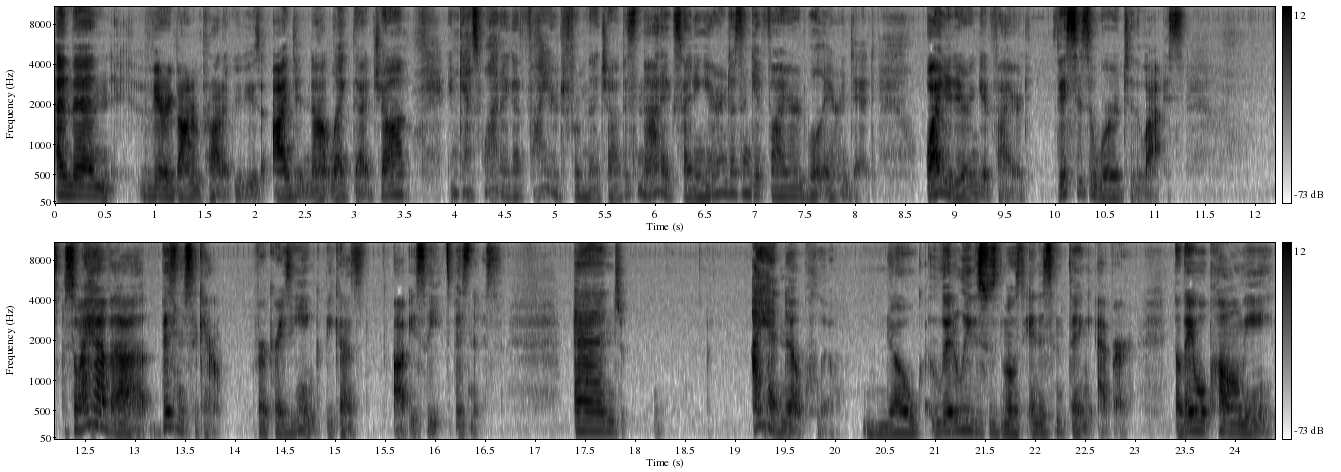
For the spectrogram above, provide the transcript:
And then very bottom product reviews. I did not like that job. And guess what? I got fired from that job. Isn't that exciting? Erin doesn't get fired. Well, Erin did. Why did Erin get fired? This is a word to the wise. So I have a business account for Crazy Ink because obviously it's business. And I had no clue. No, literally, this was the most innocent thing ever. Now, they will call me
